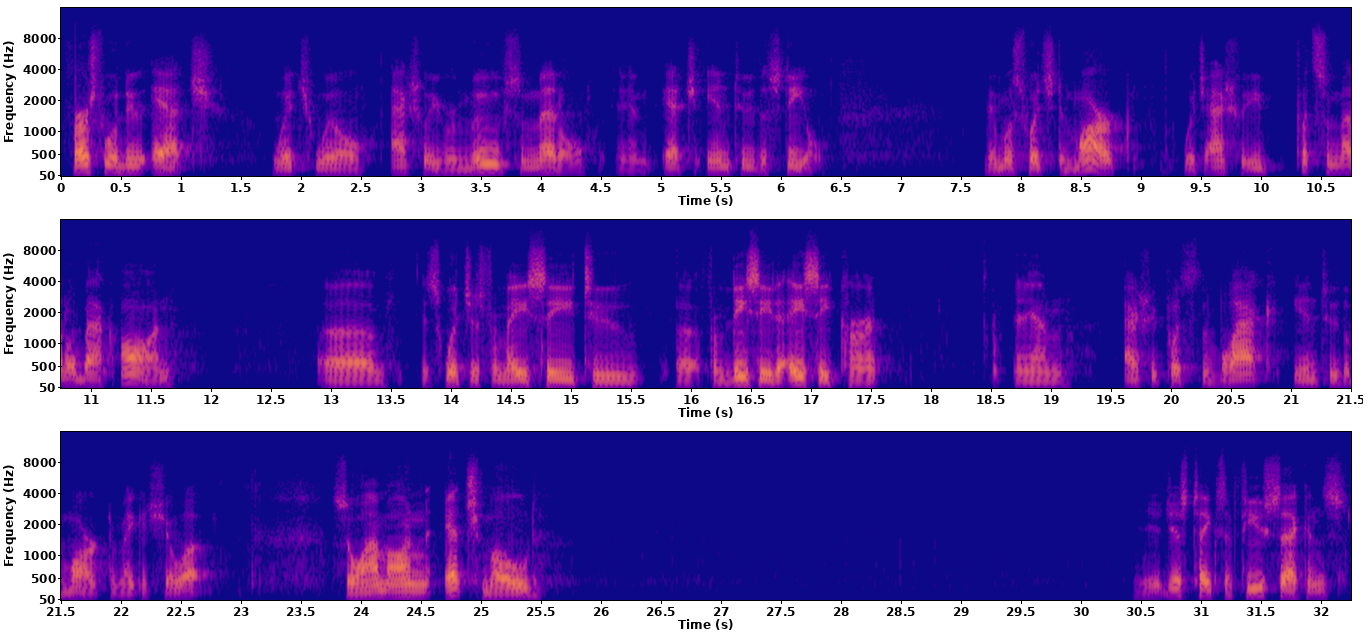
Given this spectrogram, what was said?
First we'll do etch, which will actually remove some metal and etch into the steel. Then we'll switch to mark, which actually puts some metal back on uh, it switches from AC to uh, from DC to AC current and actually puts the black into the mark to make it show up. So I'm on etch mode. And it just takes a few seconds.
